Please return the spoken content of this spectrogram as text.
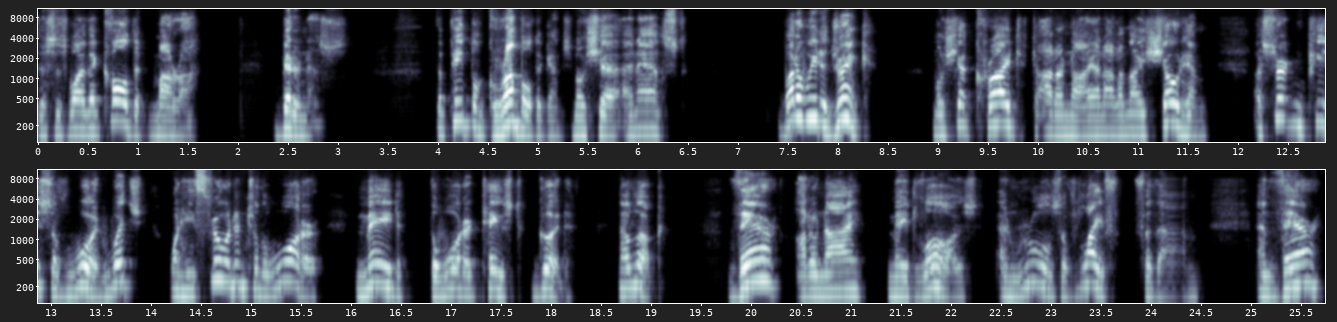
This is why they called it Mara, bitterness. The people grumbled against Moshe and asked, What are we to drink? Moshe cried to Adonai, and Adonai showed him a certain piece of wood, which, when he threw it into the water, made the water taste good. Now look, there Adonai made laws and rules of life for them, and there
